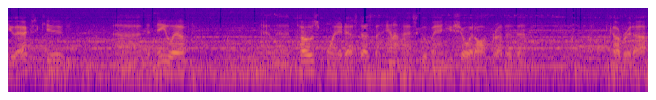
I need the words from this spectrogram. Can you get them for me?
you execute uh, the knee lift and the toes pointed as does the Hanna High School Band, you show it off rather than cover it up.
